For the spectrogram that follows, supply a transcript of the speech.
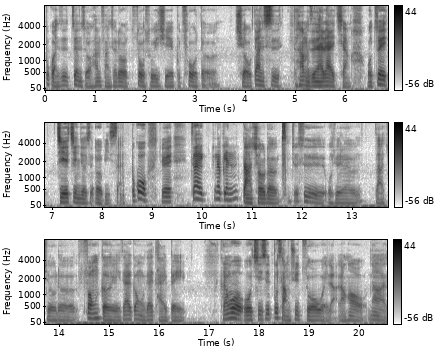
不管是正手和反手，都有做出一些不错的球，但是 他们真的太强，我最。接近就是二比三，不过因为在那边打球的，就是我觉得打球的风格也在跟我在台北，可能我我其实不常去捉尾啦，然后那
